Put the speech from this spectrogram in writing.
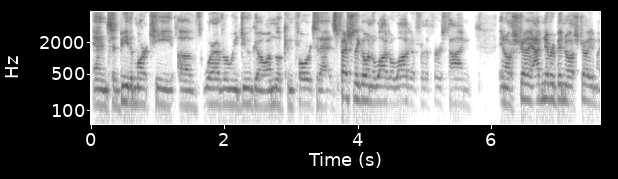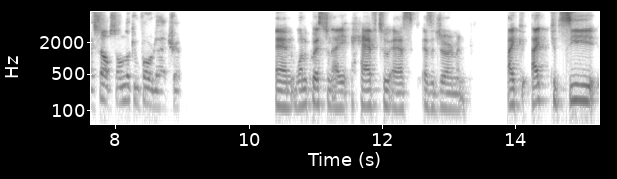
and to be the marquee of wherever we do go, I'm looking forward to that. Especially going to Wagga Wagga for the first time in Australia. I've never been to Australia myself, so I'm looking forward to that trip. And one question I have to ask as a German, I I could see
